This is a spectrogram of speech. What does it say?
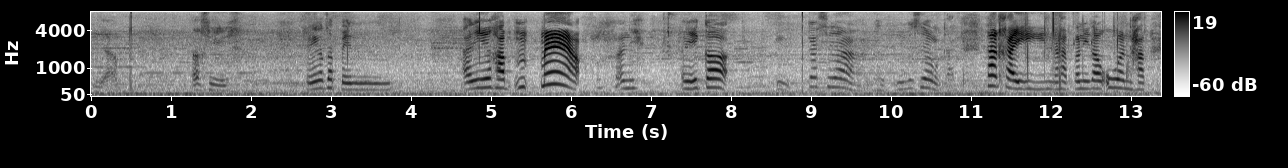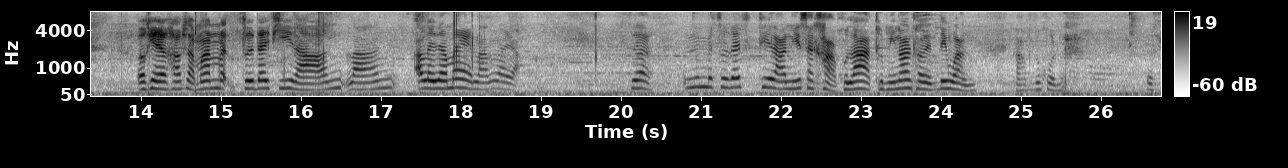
เดี๋ยโอเค อันนี้ก็จะเป็น อันนี้ครับแม่อันนี้ อันนี้ก็ก็เสื้อนี่ก็เสื้อเหมือนกัน ถ้าใครนะครับ ตอนนี้เราอ้วนครับ โอเคครับ สามารถมาซื้อได้ที่ร้านร้านอะไรนะแม่ร้านอะไรอะ เสื้ออันนี้มาซื้อได้ที่ร้านนี้สาขาโคราชเทอร์มินอลทเลนตี้วันครับทุกคน โอเค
